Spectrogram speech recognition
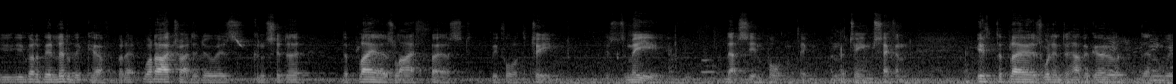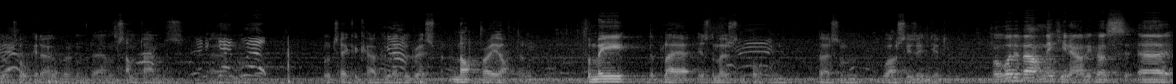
you, you've got to be a little bit careful. But what I try to do is consider the player's life first before the team. Because to me, that's the important thing, and the team second. If the player is willing to have a go, then we'll talk it over, and um, sometimes um, we'll take a calculated risk, but not very often. For me, the player is the most important person whilst he's injured. Well, what about Micky now? Because uh,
